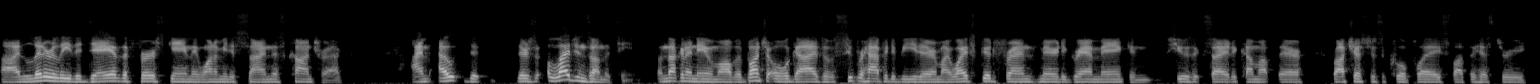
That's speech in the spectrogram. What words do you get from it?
Uh, literally, the day of the first game, they wanted me to sign this contract. I'm out. The, there's legends on the team. I'm not going to name them all, but a bunch of old guys. I was super happy to be there. My wife's good friends married to Graham Mink, and she was excited to come up there. Rochester's a cool place, lots of history.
